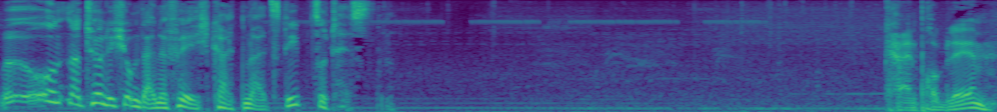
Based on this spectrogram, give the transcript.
Und natürlich, um deine Fähigkeiten als Dieb zu testen. Kein Problem.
